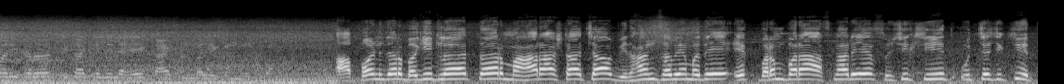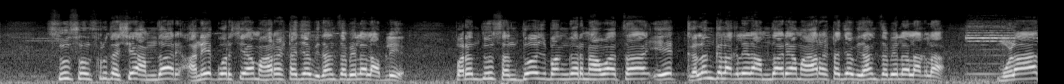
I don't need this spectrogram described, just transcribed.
आकडेवारी करत टीका केलेली आहे. काय सांगाल आपण जर बघितलं तर महाराष्ट्राच्या विधानसभेमध्ये एक परंपरा असणारे सुशिक्षित उच्चशिक्षित सुसंस्कृत असे आमदार अनेक वर्ष या महाराष्ट्राच्या विधानसभेला लाभले. परंतु संतोष बांगर नावाचा एक कलंक लागलेला आमदार या महाराष्ट्राच्या विधानसभेला लागला. मुळात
